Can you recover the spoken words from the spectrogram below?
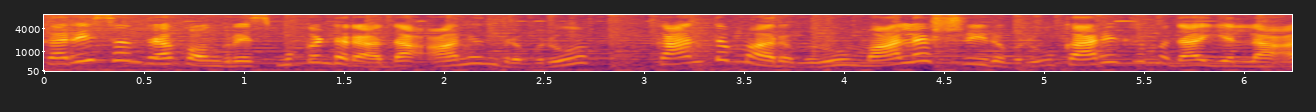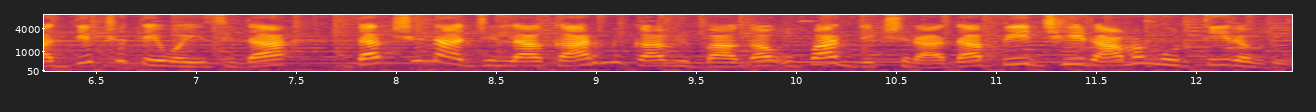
ಕರಿಸಂದ್ರ ಕಾಂಗ್ರೆಸ್ ಮುಖಂಡರಾದ ಆನಂದ್ ರವರು ಕಾಂತಮ್ಮರವರು ಮಾಲಾಶ್ರೀರವರು ಕಾರ್ಯಕ್ರಮದ ಎಲ್ಲ ಅಧ್ಯಕ್ಷತೆ ವಹಿಸಿದ ದಕ್ಷಿಣ ಜಿಲ್ಲಾ ಕಾರ್ಮಿಕ ವಿಭಾಗ ಉಪಾಧ್ಯಕ್ಷರಾದ ಪಿಜಿ ರಾಮಮೂರ್ತಿರವರು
